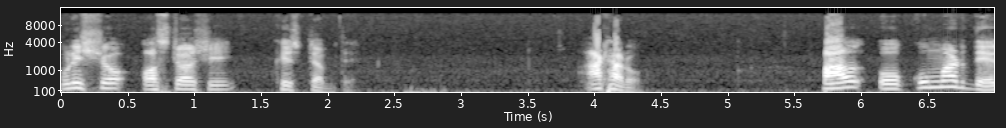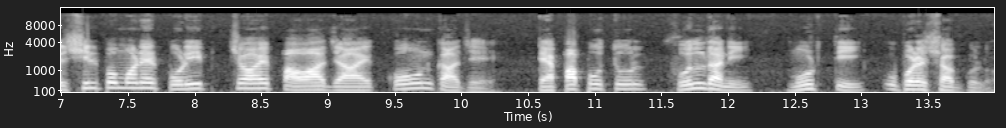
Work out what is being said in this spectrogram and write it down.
উনিশশো অষ্টআশি খ্রিস্টাব্দে। আঠারো পাল ও কুমারদের শিল্পমনের পরিচয় পাওয়া যায় কোন কাজে? ট্যাপা পুতুল, ফুলদানি, মূর্তি, উপরের সবগুলো।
